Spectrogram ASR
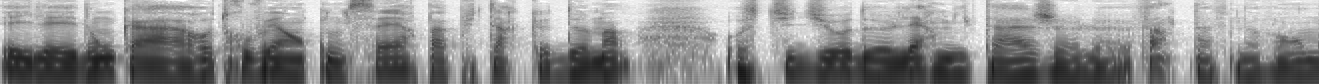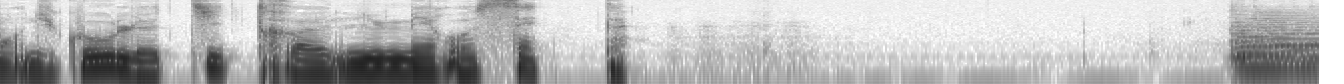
et il est donc à retrouver en concert pas plus tard que demain au studio de l'Ermitage le 29 novembre. Du coup, le titre numéro 7. Thank you.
